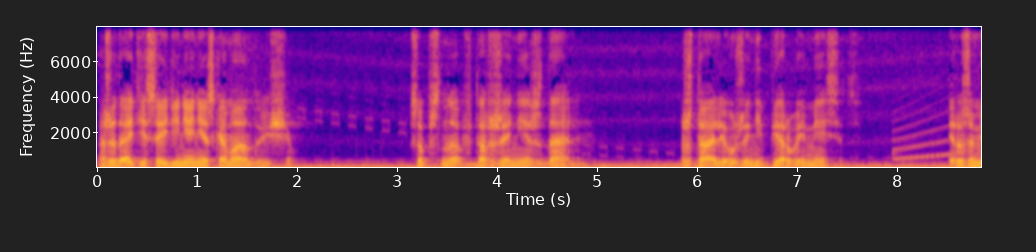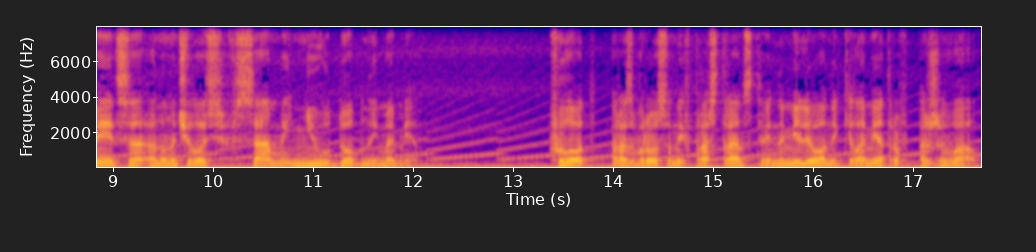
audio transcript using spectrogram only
Ожидайте соединения с командующим. Собственно, вторжение ждали ждали уже не первый месяц. И, разумеется, оно началось в самый неудобный момент. Флот, разбросанный в пространстве на миллионы километров, оживал.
